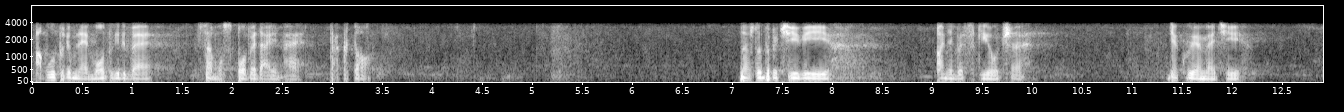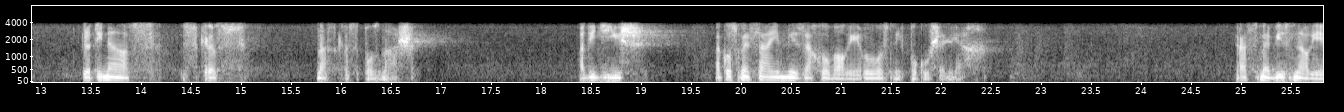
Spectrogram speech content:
a v úprimnej modlitbe sa mu spovedajme takto. Náš dobročivý a nebeský oče, ďakujeme Ti, že Ty nás skrz, nás skrz poznáš. A vidíš, ako sme sa aj my zachovali v rôznych pokušeniach. Raz sme vyznali,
